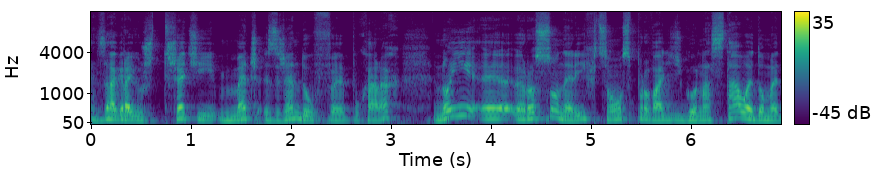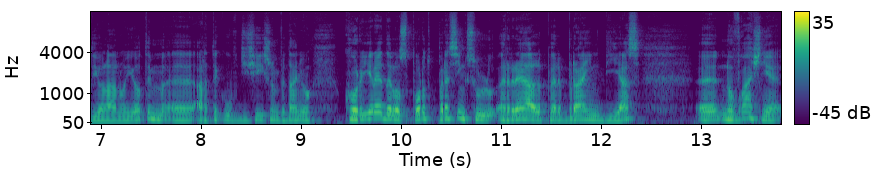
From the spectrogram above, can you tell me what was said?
zagra już trzeci mecz z rzędu w pucharach. No i Rossoneri chcą sprowadzić go na stałe do Mediolanu i o tym artykuł w dzisiejszym wydaniu Corriere dello Sport Pressing sul Real per Brian Diaz No właśnie,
